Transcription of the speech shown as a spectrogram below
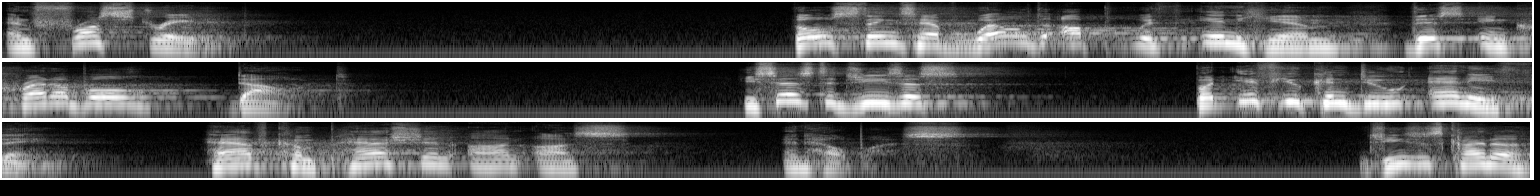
and frustrated. Those things have welled up within him this incredible doubt. He says to Jesus, But if you can do anything, have compassion on us and help us. Jesus kind of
